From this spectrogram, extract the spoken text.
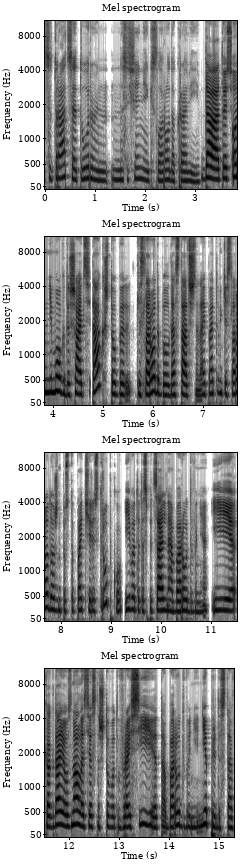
Сатурация — это уровень насыщения кислорода крови. Да, то есть он не мог дышать так, чтобы кислорода было достаточно, да, и поэтому кислород должен поступать через трубку и вот это специальное оборудование. И когда я узнала, естественно, что вот в России это оборудование не предоставляется,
